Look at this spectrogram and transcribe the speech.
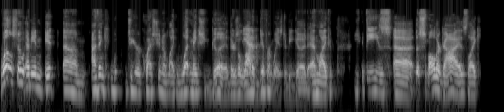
Well, so I mean, it. Um, I think to your question of like what makes you good, there's a lot of different ways to be good, and like these, uh, the smaller guys, like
